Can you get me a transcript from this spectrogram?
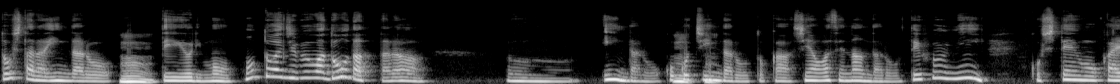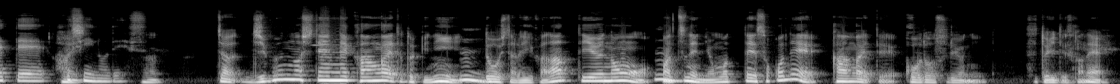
どうしたらいいんだろううんっ。ていうよりも、本当は自分はどうだったら、うん、いいんだろう、心地いいんだろうとか、幸せなんだろうっていうふうに、こう視点を変えてほしいのです。はいじゃあ自分の視点で考えた時にうんどうしたらいいかなっていうのを、うんまあ常に思ってそこで考えて行動するようにするといいですかね。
